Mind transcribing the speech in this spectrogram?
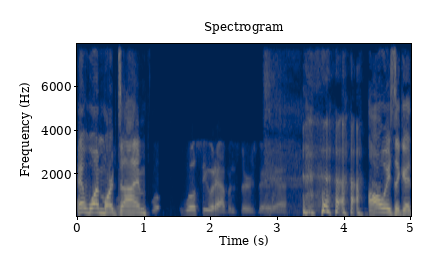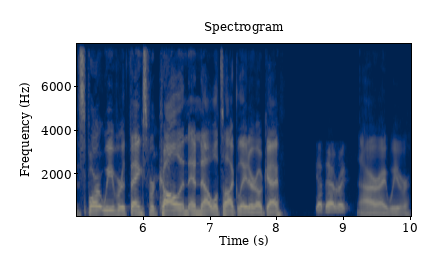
And one more time. We'll, we'll see what happens Thursday. Yeah, Always a good sport, Weaver. Thanks for calling, and uh, we'll talk later, okay? Got that right. All right, Weaver.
